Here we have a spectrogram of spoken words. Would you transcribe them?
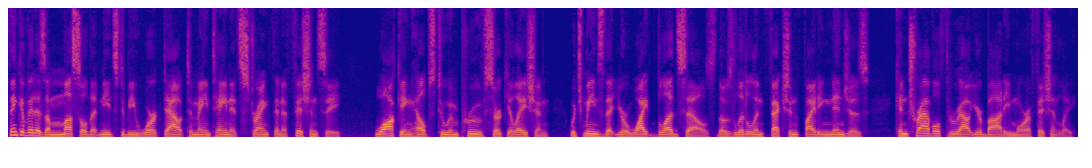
Think of it as a muscle that needs to be worked out to maintain its strength and efficiency. Walking helps to improve circulation, which means that your white blood cells, those little infection-fighting ninjas, can travel throughout your body more efficiently.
